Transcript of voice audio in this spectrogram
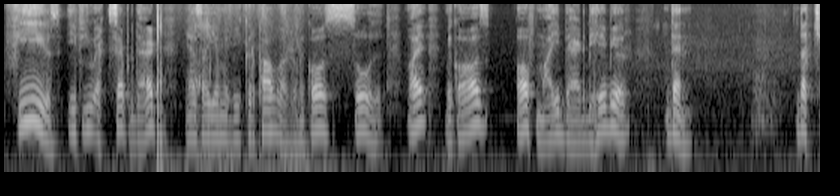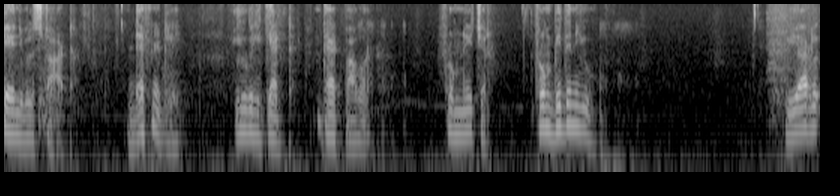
feels, if you accept that, yes, I am a weaker power because soul. Why? Because of my bad behavior, then the change will start. Definitely, you will get that power from nature, from within you. We are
